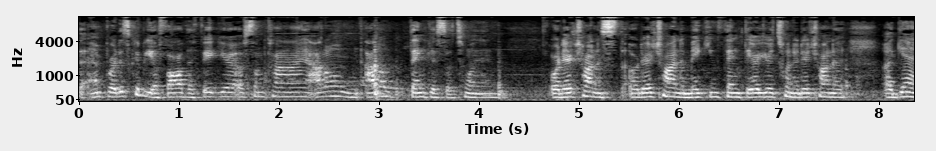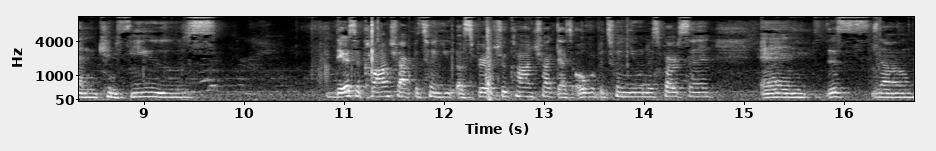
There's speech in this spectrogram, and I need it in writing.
The emperor. This could be a father figure of some kind. I don't I don't think it's a twin. Or they're trying to or they're trying to make you think they're your twin or they're trying to again confuse there's a contract between you, a spiritual contract that's over between you and this person. And this, no.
